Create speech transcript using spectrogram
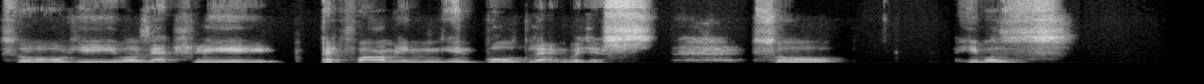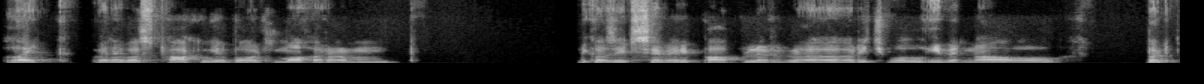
So he was actually performing in both languages. So he was like when I was talking about Moharam, because it's a very popular uh, ritual even now, but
